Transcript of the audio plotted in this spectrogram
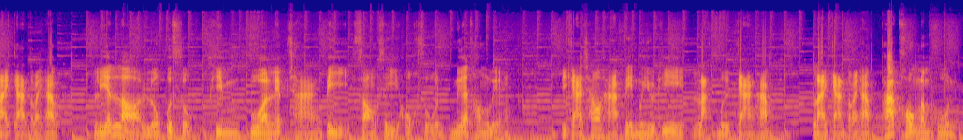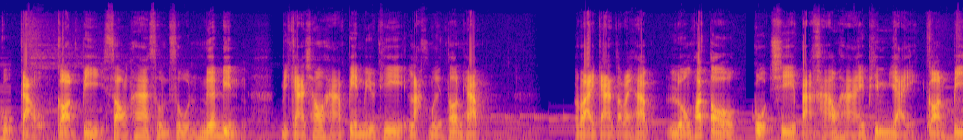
รายการต่อไปครับ เหรียญหล่อหลวงปู่สุข พิมพ์บัวเล็บช้างปี 2460 เนื้อทองเหลืองมีการเช่าหาเปลี่ยนมืออยู่ที่หลักหมื่นกลางครับ รายการต่อไปครับพระคงลำพูนกุเก่าก่อนปี 2500 เนื้อดิน มีการเช่าหาเปลี่ยนมืออยู่ที่หลักหมื่นต้นครับ รายการต่อไปครับ หลวงพ่อโตกุชีปะขาวหายพิมพ์ใหญ่ก่อนปี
